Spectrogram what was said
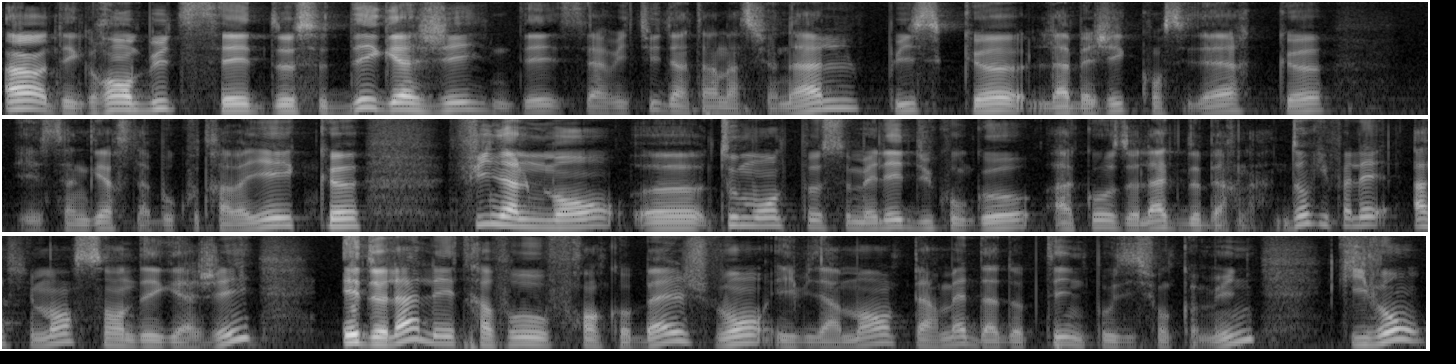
un des grands buts, c'est de se dégager des servitudes internationales, puisque la Belgique considère que, et l'a beaucoup travaillé, que finalement, euh, tout le monde peut se mêler du Congo à cause de l'acte de Berlin. Donc il fallait absolument s'en dégager. Et de là, les travaux franco-belges vont évidemment permettre d'adopter une position commune qui vont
